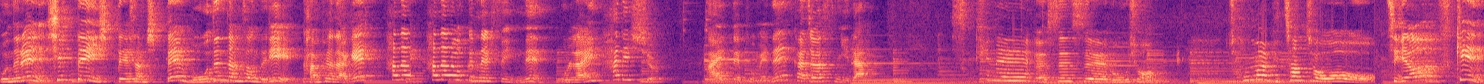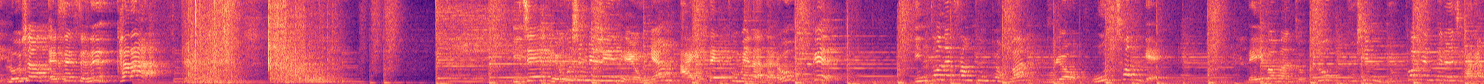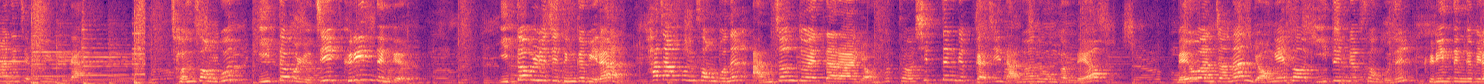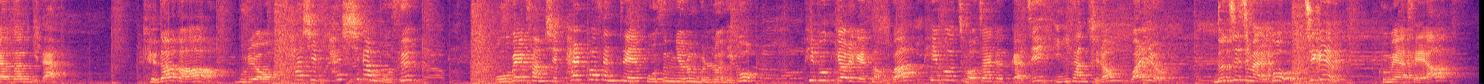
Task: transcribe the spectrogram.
오늘은 10대, 20대, 30대 모든 남성들이 간편하게 하나, 하나로 끝낼 수 있는 온라인 하디쇼 아이떼 폼엔을 가져왔습니다. 스킨에 에센스에 로션 정말 귀찮죠? 지겨운 스킨, 로션, 에센스는 가라! 이제 150ml 대용량 아이떼 폼엔 하나로 끝! 인터넷 상품평만 무려 5,000개! 네이버 만족도 96%를 자랑하는 제품입니다. 전성분 EWG 그린 등급. EWG 등급이란 화장품 성분을 안전도에 따라 0부터 10등급까지 나누어 놓은 건데요. 매우 안전한 0에서 2등급 성분을 그린 등급이라고 합니다. 게다가 무려 48시간 보습, 538%의 보습률은 물론이고 피부결 개선과 피부 저자극까지 임상 실험 완료. 놓치지 말고 지금 구매하세요.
